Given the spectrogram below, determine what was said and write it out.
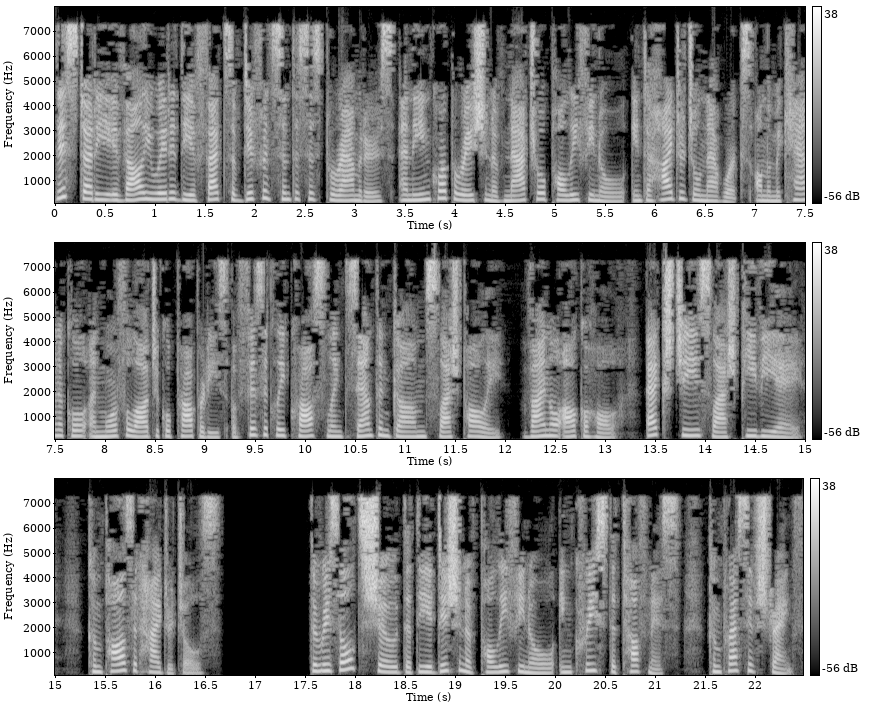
This study evaluated the effects of different synthesis parameters and the incorporation of natural polyphenol into hydrogel networks on the mechanical and morphological properties of physically cross-linked xanthan gum slash poly, vinyl alcohol, XG slash PVA, composite hydrogels. The results showed that the addition of polyphenol increased the toughness, compressive strength,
